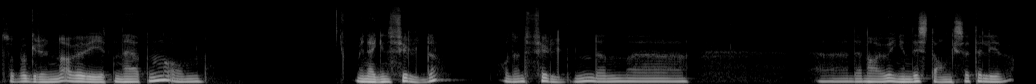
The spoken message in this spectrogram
Så på grunn av uvitenheten om min egen fylde, og den fylden, den, uh, den har jo ingen distanse til livet.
